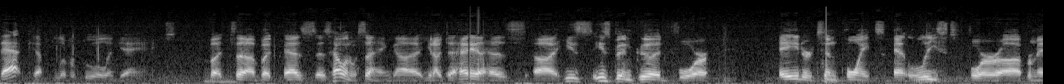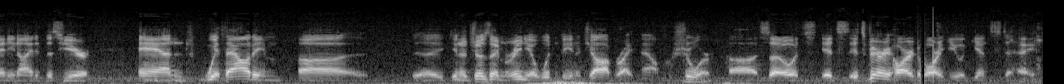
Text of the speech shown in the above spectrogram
that kept Liverpool in games. but uh, but as as Helen was saying, uh, you know, De Gea has uh, he's he's been good for eight or ten points at least for uh, for Man United this year, and without him, uh, you know, Jose Mourinho wouldn't be in a job right now for sure. Uh, so it's it's it's very hard to argue against De Gea.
